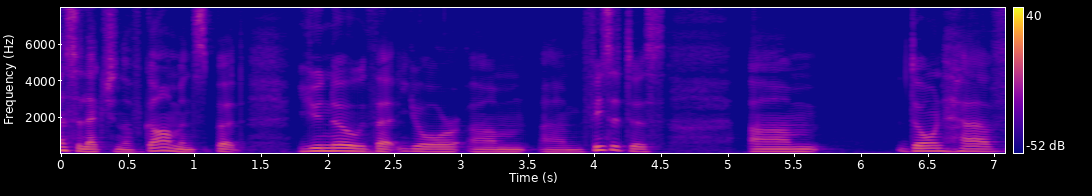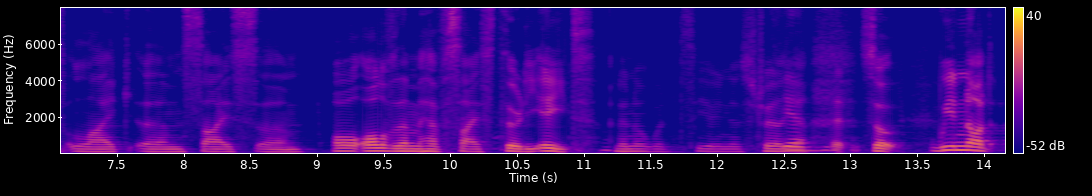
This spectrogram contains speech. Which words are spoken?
a selection of garments, but you know that your um, um, visitors um, don't have like um, size. All, all of them have size 38. I don't know what's here in Australia. Yeah, So we're not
